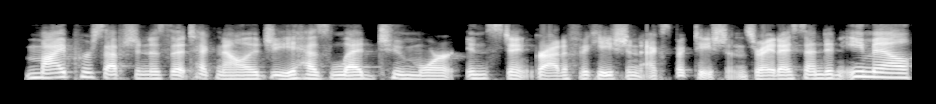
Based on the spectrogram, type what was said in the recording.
my perception is that technology has led to more instant gratification expectations, right? I send an email,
